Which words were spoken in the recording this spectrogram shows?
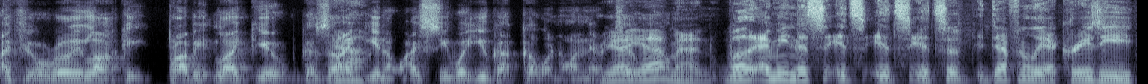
I feel really lucky, probably like you, because Yeah. I you know I see what you got going on there. Yeah, too, yeah, bro. man. Well, I mean, it's it's it's it's a definitely a crazy.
